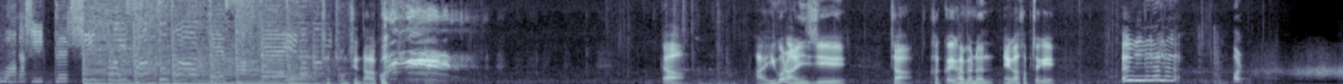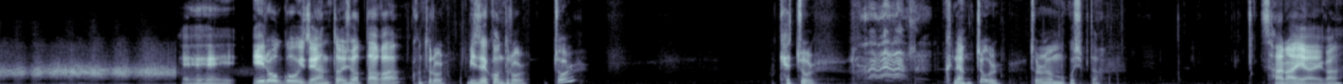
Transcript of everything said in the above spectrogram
와 진짜 정신 나갈 것 같네. 야, 아 이건 아니지. 자 가까이 가면은 애가 갑자기 으르르르르, 에이 이러고 이제 한 턴 쉬었다가 컨트롤 미세 컨트롤 쫄 개쫄 그냥 쫄 쫄면 먹고 싶다 사나이 아이가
